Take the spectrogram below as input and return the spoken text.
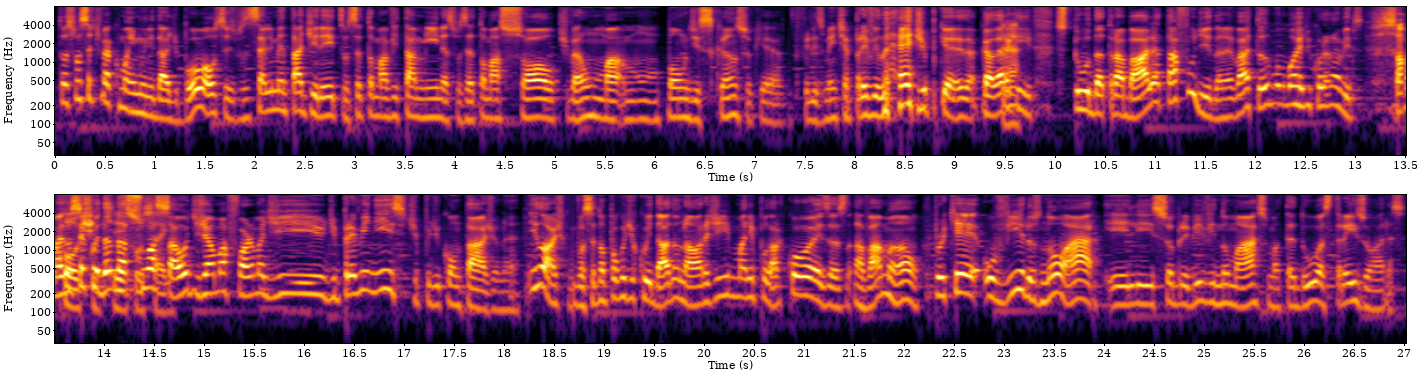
Então, se você tiver com uma imunidade boa, ou seja, se você se alimentar direito, se você tomar vitaminas, se você tomar sol, tiver uma- um bom descanso, que é, felizmente é privilégio, porque a galera É. que estuda, trabalha, tá fudida, né? Vai todo mundo morrer de coronavírus. Só Mas você cuidando da sua consegue. saúde já é uma forma de, de prevenir esse tipo de contágio, né? E lógico, você tem um pouco de cuidado na hora de manipular coisas, lavar a mão, porque o vírus no ar, ele sobrevive no máximo até duas, três horas.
